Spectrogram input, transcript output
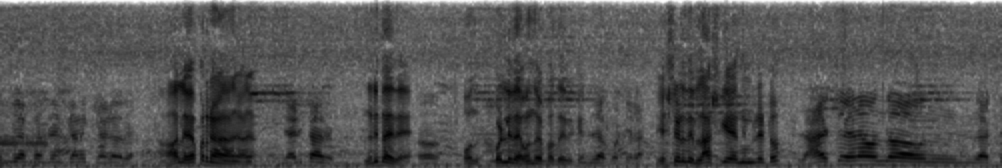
ಒಂದು ಎಪ್ಪತ್ತೈದು ಜನ ಕೇಳೋರೆ. ಅಲ್ಲ ವ್ಯಾಪಾರ ನಡೀತಾ ಇದೆ. ನಡೀತಾ ಇದೆ? ಒಂದು ಕೊಳ್ಳಿದೆ ಒಂದು ಎಪ್ಪತ್ತೈದಕ್ಕೆ ಇಲ್ಲ ಕೊಟ್ಟಿಲ್ಲ. ಎಷ್ಟು ಹೇಳಿದ್ರಿ ಲಾಸ್ಟ್ಗೆ ನಿಮ್ಮ ರೇಟು ಲಾಸ್ಟ್ ಏನೋ ಒಂದು ಒಂದು ಲಕ್ಷ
